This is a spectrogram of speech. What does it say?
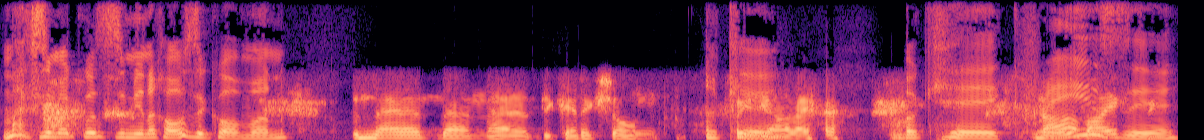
magst du mal kurz zu mir nach Hause kommen? Nein, nein, nein, die kenne ich schon Okay. Jahre. Okay, Na, war ich crazy.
